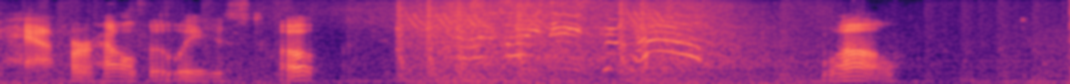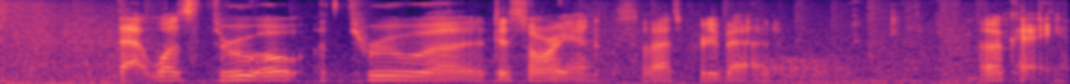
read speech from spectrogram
half her health at least. Oh, wow. That was through oh, through uh, disorient, so that's pretty bad. Okay.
